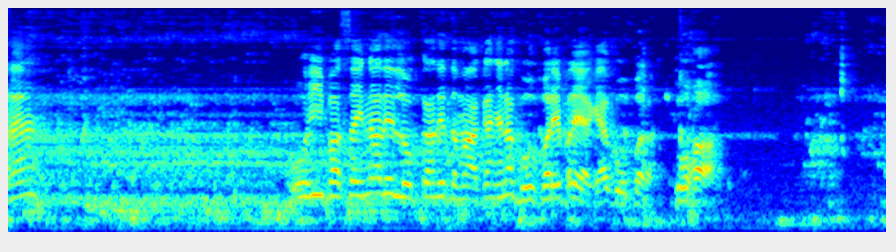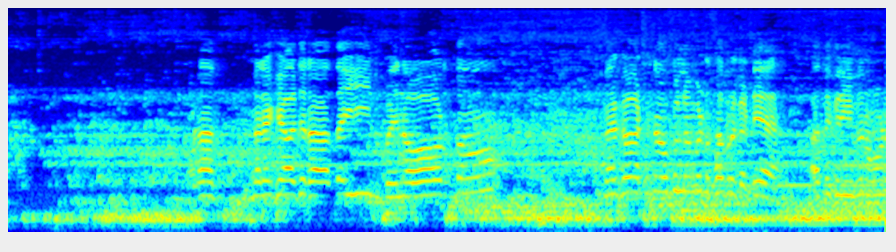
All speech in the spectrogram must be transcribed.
ਹੈ? ਉਹੀ ਬਸ ਇਹਨਾਂ ਦੇ ਲੋਕਾਂ ਦੇ ਦਿਮਾਗਾਂ 'ਚ ਨਾ ਗੋਬਰੇ ਭਰਿਆ ਗਿਆ ਗੋਬਰ ਗੋਹਾ। ਹੁਣ ਮੇਰੇ ਖਿਆਲ 'ਚ ਰਾਤ ਦਾ ਹੀ ਬਨੌਰ ਤੋਂ ਮੈਂ ਕਿਹਾ 8-9 ਕਿਲੋਮੀਟਰ ਸਫ਼ਰ ਕੱਢਿਆ ਆ ਤਕਰੀਬਨ ਹੁਣ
